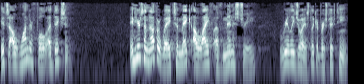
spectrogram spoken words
it's a wonderful addiction. And here's another way to make a life of ministry really joyous. Look at verse 15.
